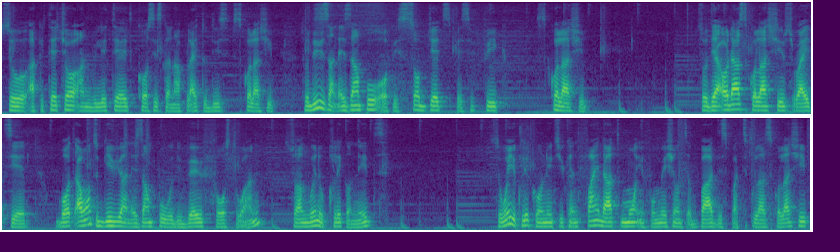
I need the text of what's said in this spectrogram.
So architecture and related courses can apply to this scholarship. So this is an example of a subject specific scholarship. So there are other scholarships right here, but I want to give you an example with the very first one. So I'm going to click on it. So when you click on it, you can find out more information about this particular scholarship.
